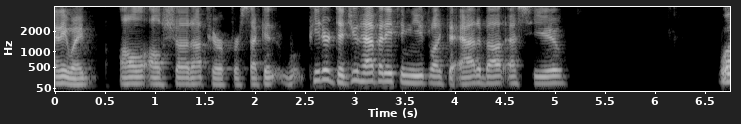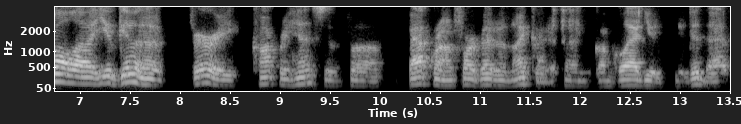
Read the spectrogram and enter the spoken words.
anyway, I'll, I'll shut up here for a second. Peter, did you have anything you'd like to add about SCU? Well, uh, you've given a very comprehensive uh, background, far better than I could. And I'm glad you, you did that.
